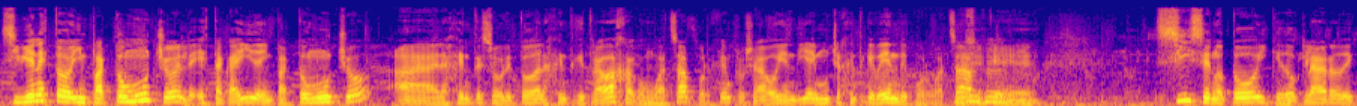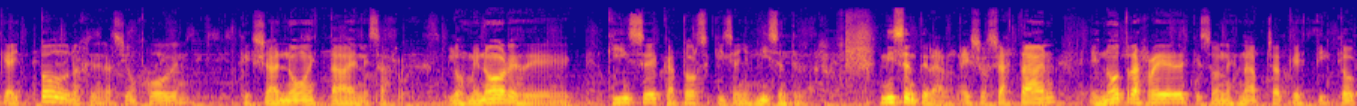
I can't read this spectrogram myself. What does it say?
si bien esto impactó mucho esta caída impactó mucho a la gente sobre todo a la gente que trabaja con WhatsApp por ejemplo ya hoy en día hay mucha gente que vende por WhatsApp Sí. que sí se notó y quedó claro de que hay toda una generación joven que ya no está en esas redes. Los menores de 15, 14, 15 años ni se enteraron. Ni se enteraron. Ellos ya están en otras redes que son Snapchat, que es TikTok,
